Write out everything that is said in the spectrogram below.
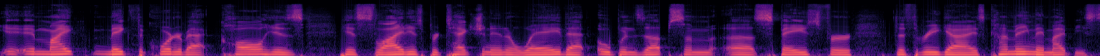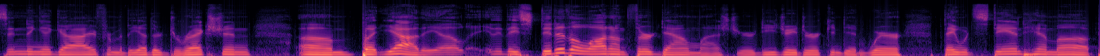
it, it might make the quarterback call his his slide, his protection in a way that opens up some uh, space for the three guys coming. They might be sending a guy from the other direction. Um, but yeah, they uh, they did it a lot on third down last year. DJ Durkin did where they would stand him up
